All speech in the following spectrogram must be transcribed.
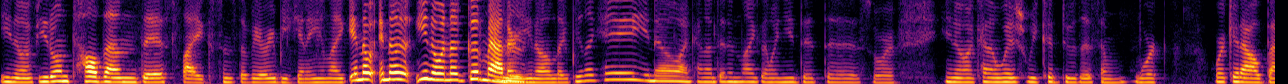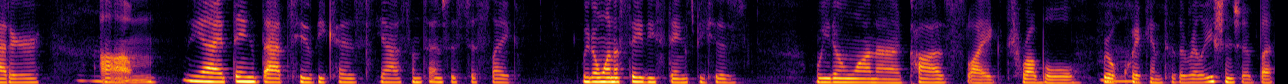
you know if you don't tell them this like since the very beginning like in a in a you know in a good manner mm-hmm. you know like be like hey you know i kind of didn't like that when you did this or you know i kind of wish we could do this and work work it out better mm-hmm. um yeah i think that too because yeah sometimes it's just like we don't want to say these things because we don't want to cause like trouble real mm-hmm. quick into the relationship but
